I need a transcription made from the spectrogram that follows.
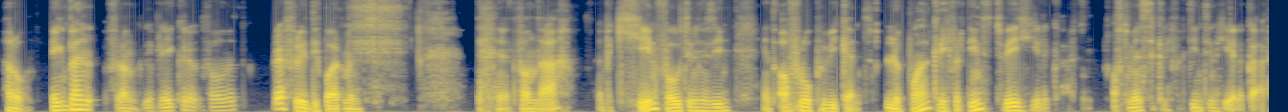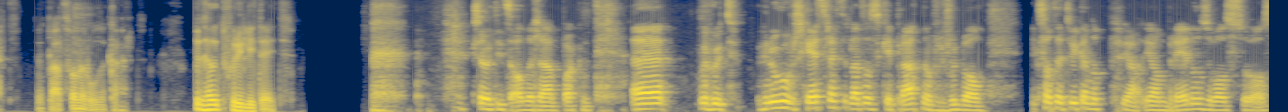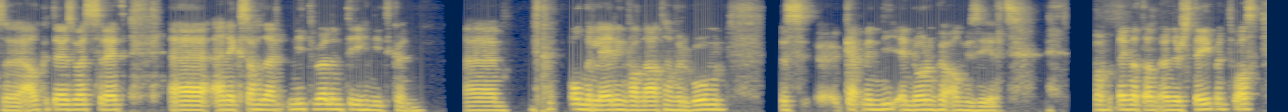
Hallo, ik ben Frank de Bleker van het Referee Department. Vandaag heb ik geen fouten gezien in het afgelopen weekend. Le Point kreeg verdiend twee gele kaarten. Of tenminste, kreeg verdiend een gele kaart in plaats van een rode kaart. Bedankt voor jullie tijd. Ik zou het iets anders aanpakken. Eh, maar goed, genoeg over scheidsrechter. Laten we eens een keer praten over voetbal. Ik zat dit weekend op ja, Jan Breidel, zoals, zoals eh, elke thuiswedstrijd. Eh, en ik zag daar niet willen tegen niet kunnen. Onder leiding van Nathan Verbomen. Dus eh, ik heb me niet enorm geamuseerd. ik denk dat dat een understatement was.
